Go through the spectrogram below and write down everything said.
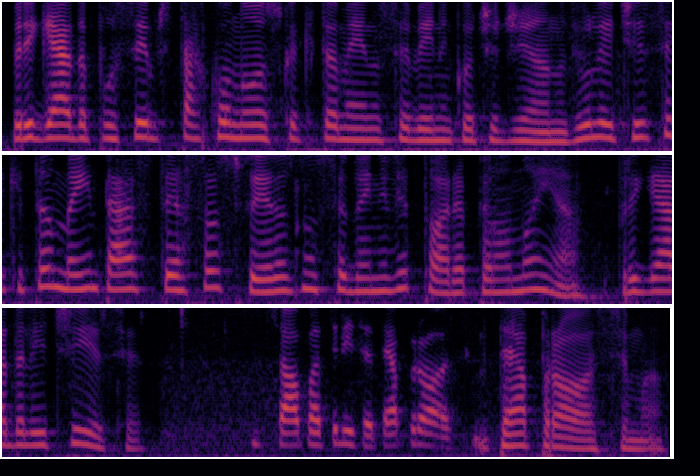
Obrigada por sempre estar conosco aqui também no CBN Cotidiano, viu, Letícia, que também está às terças-feiras no CBN Vitória pela manhã. Obrigada, Letícia. Tchau, Patrícia. Até a próxima. Até a próxima.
